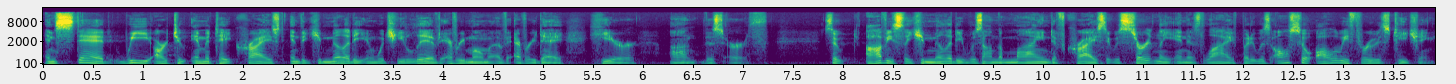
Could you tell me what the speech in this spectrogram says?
Instead, we are to imitate Christ in the humility in which he lived every moment of every day here on this earth. So obviously, humility was on the mind of Christ. It was certainly in his life, but it was also all the way through his teaching.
